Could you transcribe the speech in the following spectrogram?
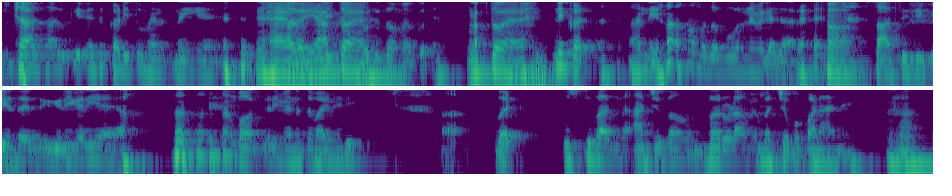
चार साल की वैसे कड़ी तो मेहनत नहीं है। है भाई अब तो है। होती तो मैं कोई अब तो है। नहीं कर हाँ नहीं हाँ मतलब बोलने में क्या जा रहा है? हाँ। सात सी जीपीए से डिग्री करी है। बहुत कड़ी मेहनत है भाई मेरी। बट उसके बाद मैं आ चुका हूँ बड़ोड़ा में बच्चों को पढ़ाने। हाँ।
